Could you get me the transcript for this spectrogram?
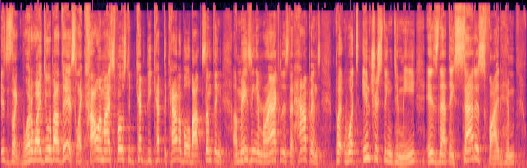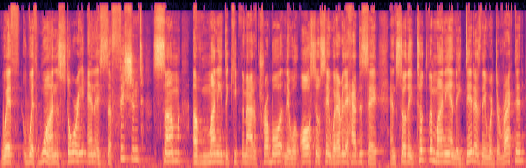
it's like, what do I do about this? Like, how am I supposed to kept, be kept accountable about something amazing and miraculous that happens? But what's interesting to me is that they satisfied him with, with one story and a sufficient sum of money to keep them out of trouble. And they will also say whatever they had to say. And so they took the money and they did as they were directed.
